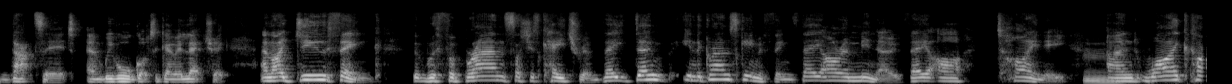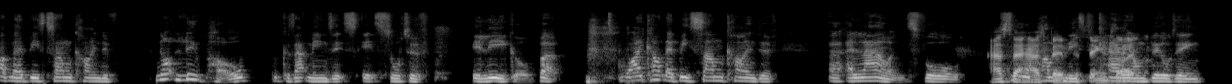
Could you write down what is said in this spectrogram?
That's it, and we've all got to go electric. And I do think that with for brands such as Caterham, they don't, in the grand scheme of things, they are a minnow. They are tiny. Mm. And why can't there be some kind of not loophole because that means it's it's sort of illegal, but why can't there be some kind of uh, allowance for As there has been to carry like on building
